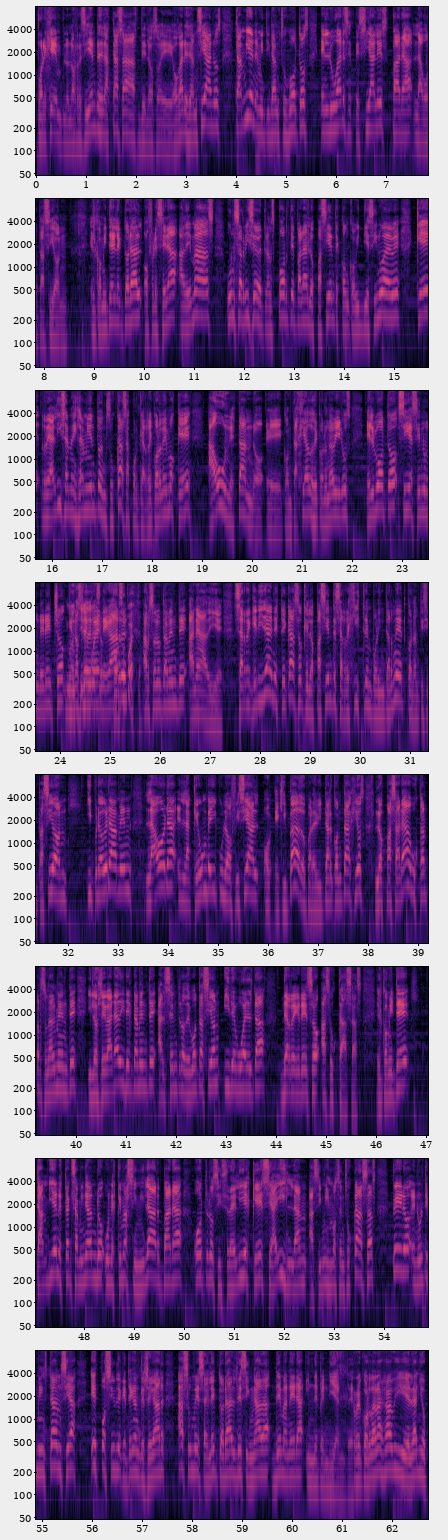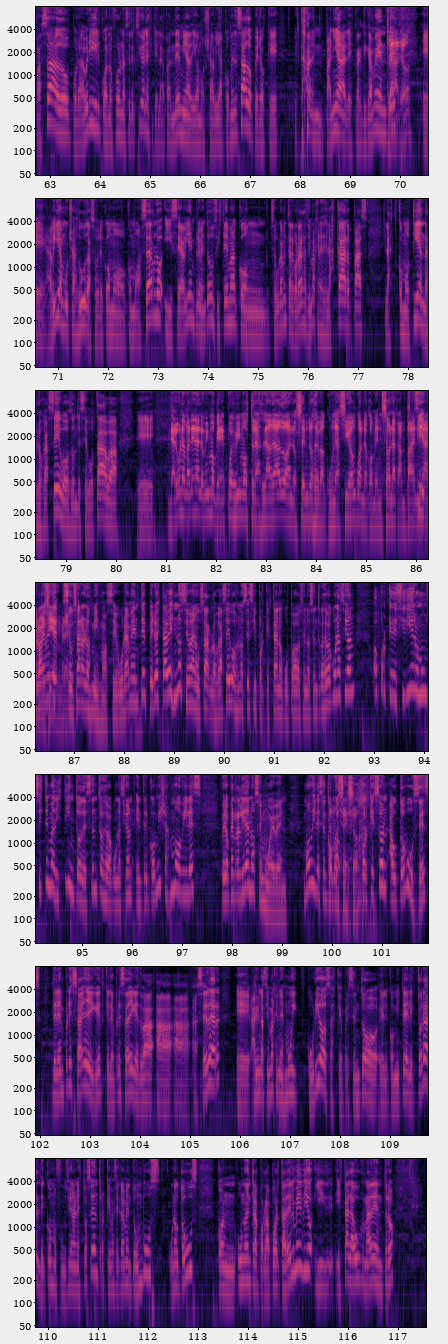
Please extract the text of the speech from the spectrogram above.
Por ejemplo, los residentes de las casas de los eh, hogares de ancianos también emitirán sus votos en lugares especiales para la votación. El comité electoral ofrecerá además un servicio de transporte para los pacientes con COVID-19 que realizan aislamiento en sus casas, porque recordemos que aún estando eh, contagiados de coronavirus, el voto sigue siendo un derecho que no, se le puede negar absolutamente a nadie. Se requerirá en este caso que los pacientes se registren registren por internet con anticipación y programen la hora en la que un vehículo oficial o equipado para evitar contagios los pasará a buscar personalmente y los llevará directamente al centro de votación y de vuelta de regreso a sus casas. El comité también está examinando un esquema similar para otros israelíes que se aíslan a sí mismos en sus casas, pero en última instancia es posible que tengan que llegar a su mesa electoral designada de manera independiente. Recordarás, Gaby, el año pasado, por abril, cuando fueron las elecciones, que la pandemia, digamos, ya había comenzado, pero que estaba en pañales prácticamente. Claro. Eh, había muchas dudas sobre cómo, cómo hacerlo y se había implementado un sistema con, seguramente recordarás las imágenes de las carpas, las como tiendas, los gazebos donde se votaba. Eh, de alguna manera lo mismo que después vimos trasladado a los centros de vacunación cuando comenzó la campaña. Sí, probablemente diciembre. se usaron los mismos, seguramente, pero esta vez no se van a usar los gazebos, no sé si porque están ocupados en los centros de vacunación o porque decidieron un sistema distinto de centros de vacunación, entre comillas, móviles pero que en realidad no se mueven. Móviles entre ¿Cómo es eso? Porque son autobuses de la empresa Eget, que la empresa Eget va a, ceder. Eh, hay unas imágenes muy curiosas que presentó el comité electoral de cómo funcionan estos centros, que es básicamente un bus, un autobús, con uno entra por la puerta del medio y está la urna dentro.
